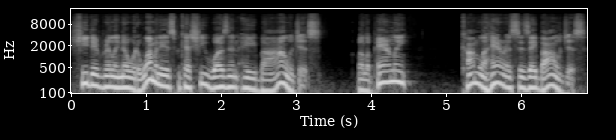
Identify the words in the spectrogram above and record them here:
she didn't really know what a woman is because she wasn't a biologist. Well, apparently, Kamala Harris is a biologist.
